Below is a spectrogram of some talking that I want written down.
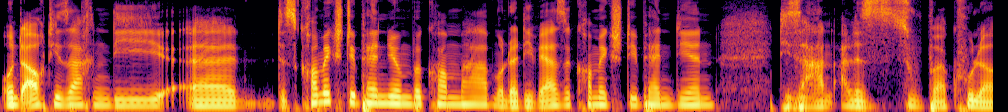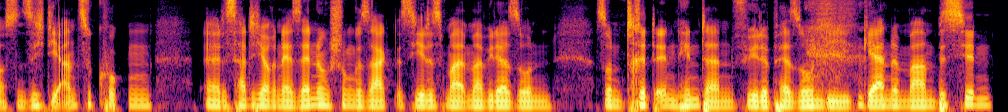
und auch die Sachen, die äh, das Comic-Stipendium bekommen haben oder diverse Comic-Stipendien, die sahen alles super cool aus. Und sich die anzugucken, äh, das hatte ich auch in der Sendung schon gesagt, ist jedes Mal immer wieder so ein, so ein Tritt in den Hintern für jede Person, die gerne mal ein bisschen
